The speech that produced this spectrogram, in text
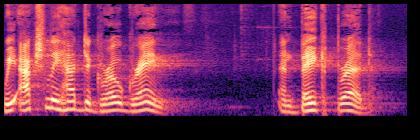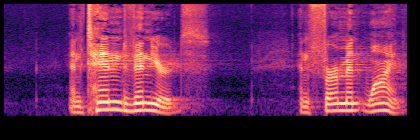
we actually had to grow grain and bake bread and tend vineyards and ferment wine.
